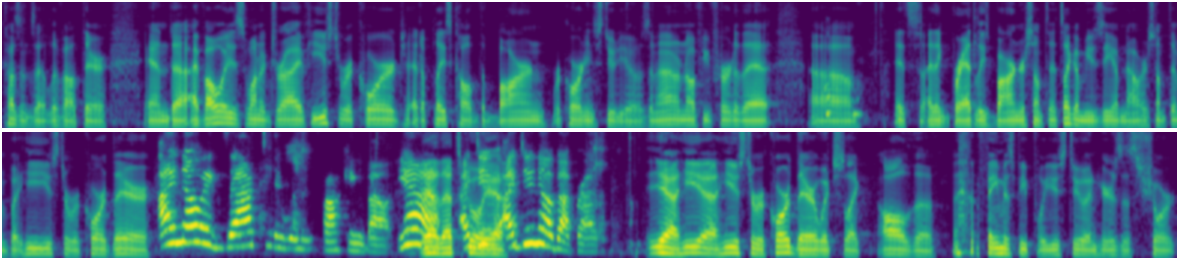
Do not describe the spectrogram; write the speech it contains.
cousins that live out there, and uh, I've always wanted to drive. He used to record at a place called the Barn Recording Studios, and I don't know if you've heard of that. Um, it's I think Bradley's Barn or something. It's like a museum now or something. But he used to record there. I know exactly what you're talking about. Yeah, yeah, that's cool. I do. Yeah. I do know about Bradley. Yeah, he uh, he used to record there, which like all the famous people used to. And here's this short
